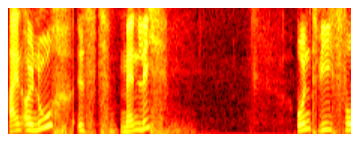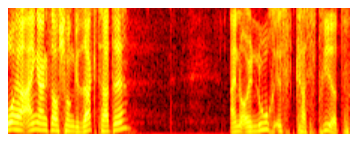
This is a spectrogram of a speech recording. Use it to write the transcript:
Ein Eunuch ist männlich und wie ich es vorher eingangs auch schon gesagt hatte, ein Eunuch ist kastriert.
